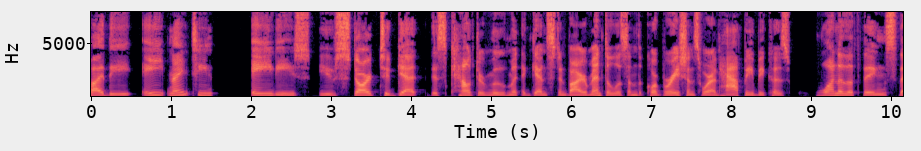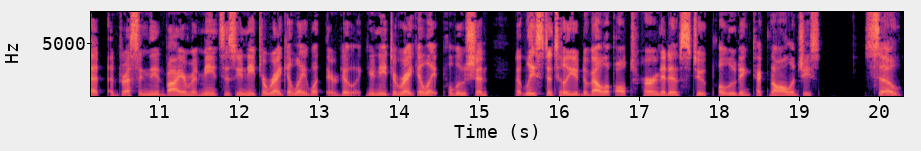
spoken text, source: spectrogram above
by the eight, 19 80s, you start to get this counter movement against environmentalism. The corporations were unhappy because one of the things that addressing the environment means is you need to regulate what they're doing. You need to regulate pollution, at least until you develop alternatives to polluting technologies. So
